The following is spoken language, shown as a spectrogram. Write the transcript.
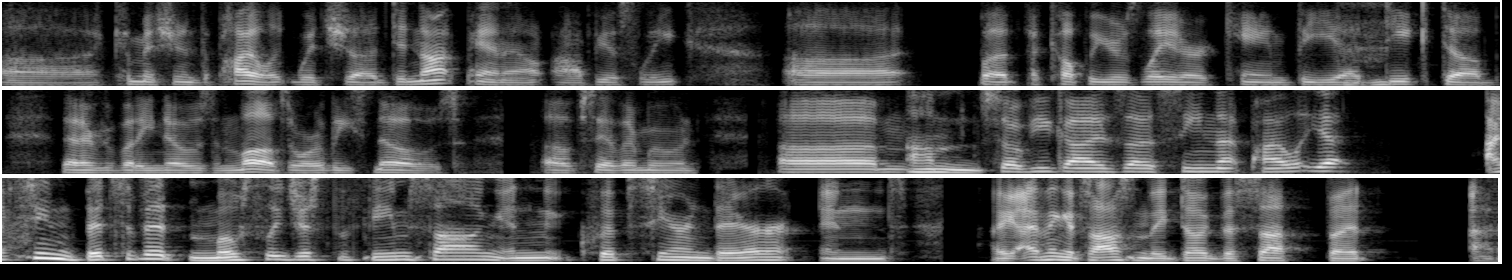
uh, commissioned the pilot, which uh, did not pan out, obviously. Uh, but a couple years later came the uh, mm-hmm. DiC dub that everybody knows and loves, or at least knows of Sailor Moon. Um, um so have you guys uh, seen that pilot yet? I've seen bits of it, mostly just the theme song and clips here and there, and I, I think it's awesome they dug this up. But uh,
